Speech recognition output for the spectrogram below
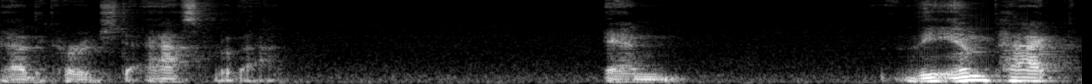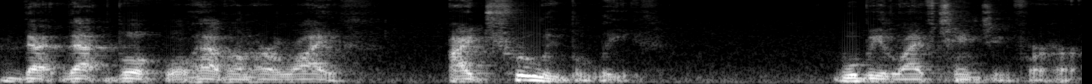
had the courage to ask for that. And the impact that that book will have on her life, I truly believe, will be life changing for her.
